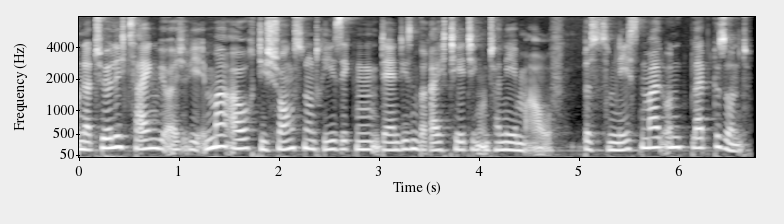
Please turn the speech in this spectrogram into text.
und natürlich zeigen wir euch wie immer auch die Chancen und Risiken der in diesem Bereich tätigen Unternehmen auf. Bis zum nächsten Mal und bleibt gesund.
